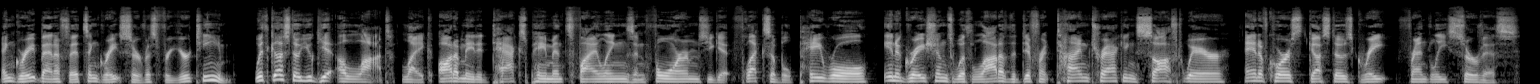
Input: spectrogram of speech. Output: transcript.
and great benefits and great service for your team. With Gusto, you get a lot like automated tax payments, filings, and forms. You get flexible payroll, integrations with a lot of the different time tracking software, and of course, Gusto's great friendly service.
